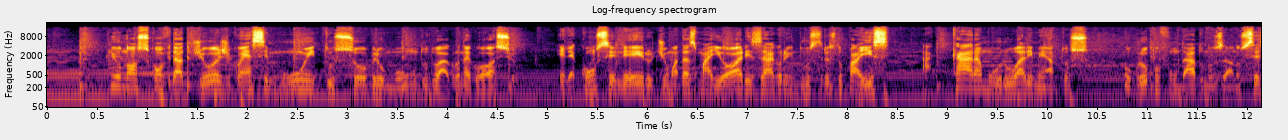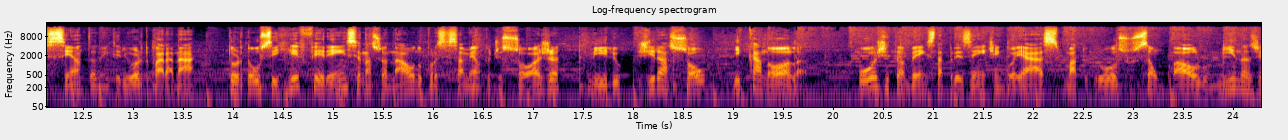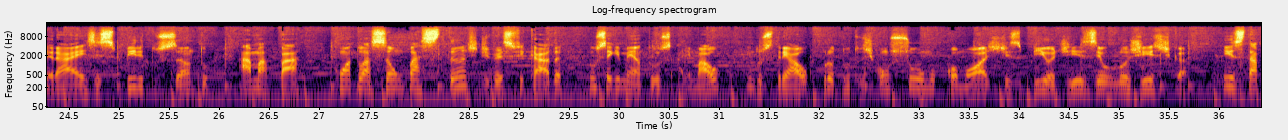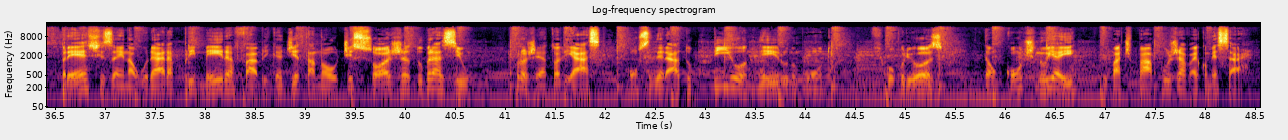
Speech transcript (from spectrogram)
E o nosso convidado de hoje conhece muito sobre o mundo do agronegócio. Ele é conselheiro de uma das maiores agroindústrias do país, a Caramuru Alimentos. O grupo, fundado nos anos 60 no interior do Paraná, tornou-se referência nacional no processamento de soja, milho, girassol e canola. Hoje também está presente em Goiás, Mato Grosso, São Paulo, Minas Gerais, Espírito Santo, Amapá, com atuação bastante diversificada nos segmentos animal, industrial, produtos de consumo, commodities, biodiesel, logística, e está prestes a inaugurar a primeira fábrica de etanol de soja do Brasil. Projeto, aliás, considerado pioneiro no mundo. Ficou curioso? Então continue aí, o bate-papo já vai começar.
